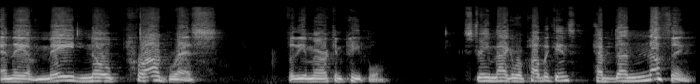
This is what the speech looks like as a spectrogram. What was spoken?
and they have made no progress for the American people. Extreme MAGA Republicans have done nothing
